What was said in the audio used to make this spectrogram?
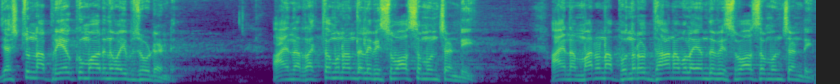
జస్ట్ నా ప్రియకుమారుని వైపు చూడండి. ఆయన రక్తమునందలి విశ్వాసం ఉంచండి ఆయన మరణ పునరుద్ధానముల ఎందు విశ్వాసం ఉంచండి.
